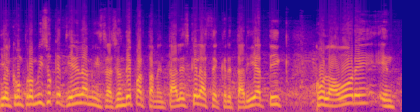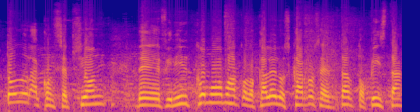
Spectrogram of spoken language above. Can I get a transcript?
y el compromiso que tiene la administración departamental es que la Secretaría TIC colabore en toda la concepción de definir cómo vamos a colocarle los carros a esta autopista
